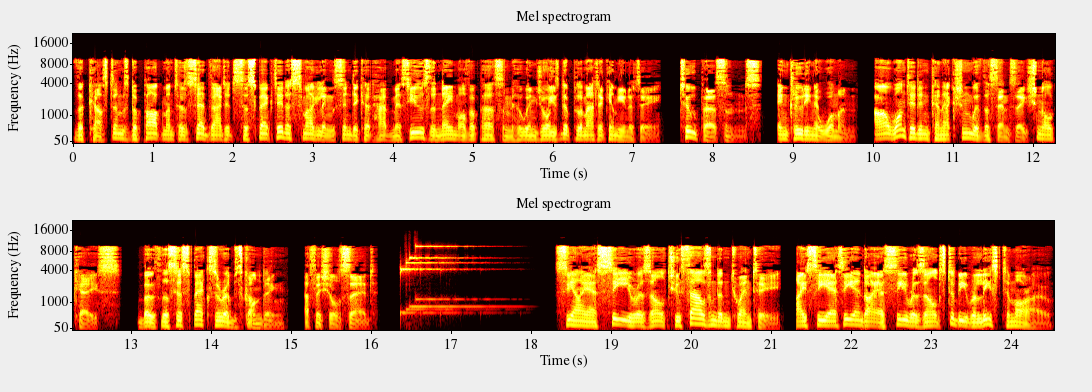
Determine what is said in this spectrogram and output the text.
The Customs Department has said that it suspected a smuggling syndicate had misused the name of a person who enjoys diplomatic immunity. Two persons, including a woman, are wanted in connection with the sensational case. Both the suspects are absconding, officials said. CISC Result 2020, ICSE and ISC results to be released tomorrow.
